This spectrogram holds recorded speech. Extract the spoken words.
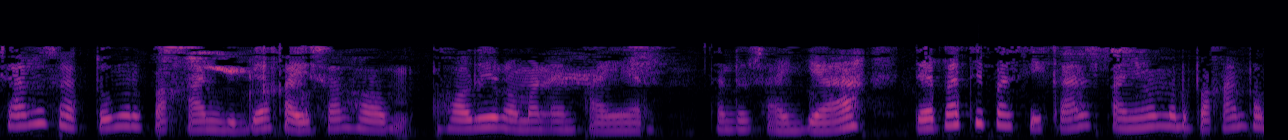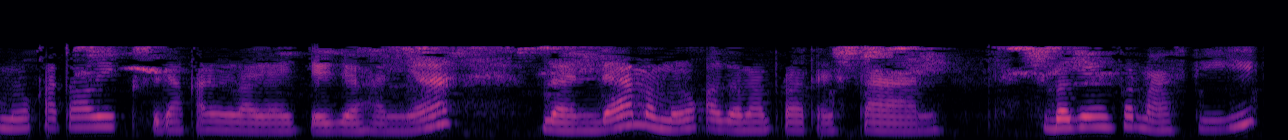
Charles I merupakan juga Kaisar Holy Roman Empire. Tentu saja, dapat dipastikan Spanyol merupakan pemeluk Katolik, sedangkan wilayah jajahannya Belanda memeluk agama Protestan. Sebagai informasi,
